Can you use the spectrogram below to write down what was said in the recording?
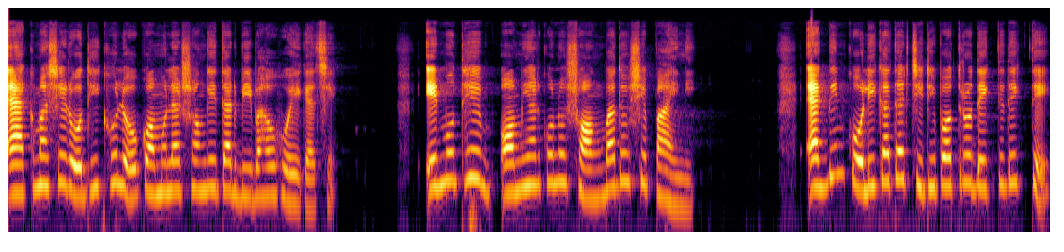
এক মাসের অধিক হলো কমলার সঙ্গেই তার বিবাহ হয়ে গেছে। এর মধ্যে অমিয়ার কোনো সংবাদও সে পায়নি। একদিন কলিকাতার চিঠিপত্র দেখতে দেখতে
